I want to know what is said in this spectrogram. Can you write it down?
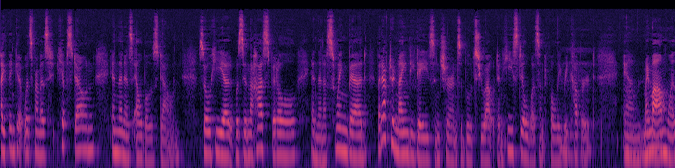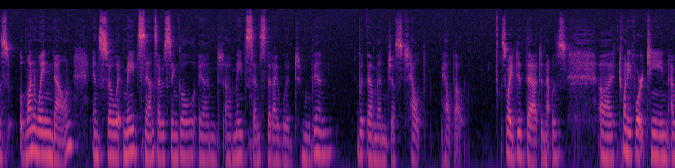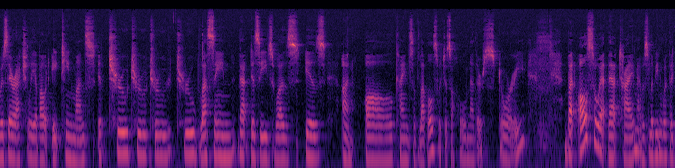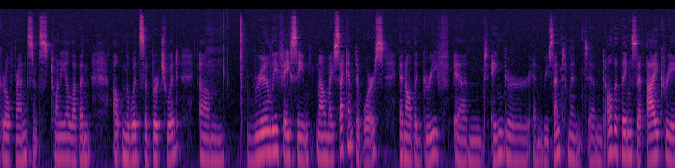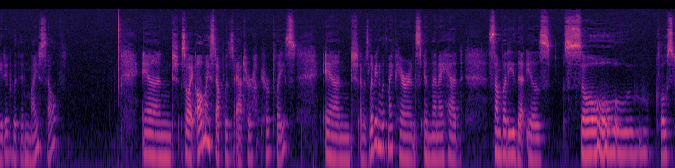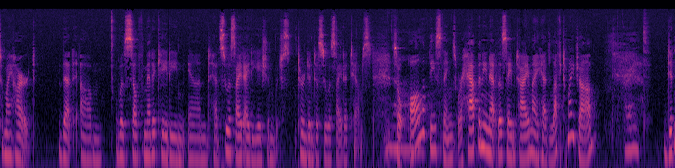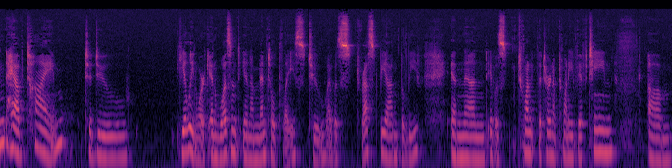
I think it was from his hips down and then his elbows down. So he uh, was in the hospital and then a swing bed. But after 90 days, insurance boots you out, and he still wasn't fully recovered. And Oh, my no. mom was one wing down, and so it made sense. I was single, and uh, made sense that I would move in with them and just help help out. So I did that, and that was uh, 2014. I was there actually about 18 months. A true, true, true, true blessing. That disease was is on all kinds of levels, which is a whole nother story. But also at that time, I was living with a girlfriend since 2011 out in the woods of Birchwood, um, really facing now my second divorce and all the grief and anger and resentment and all the things that I created within myself. And so I, all my stuff was at her her place, and I was living with my parents. And then I had somebody that is so close to my heart that um, was self medicating and had suicide ideation, which turned into suicide attempts. So all of these things were happening at the same time. I had left my job, Right. didn't have time to do healing work, and wasn't in a mental place too. I was stressed beyond belief. And then it was 20, the turn of 2015. Um,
